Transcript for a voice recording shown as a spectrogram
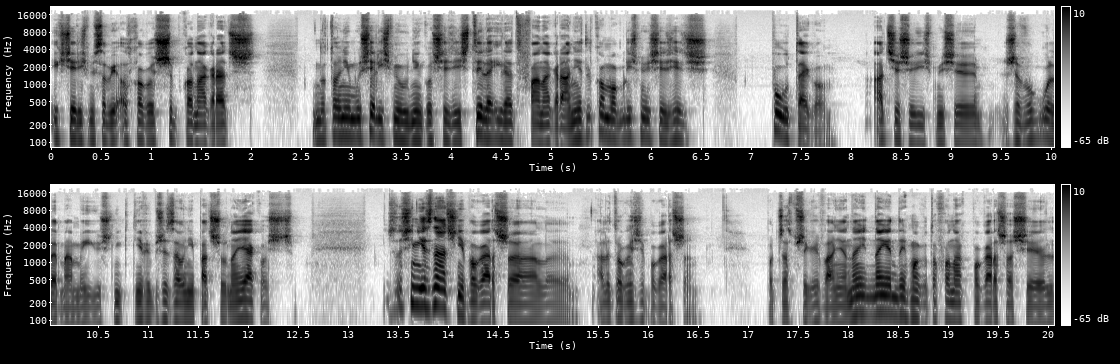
i chcieliśmy sobie od kogoś szybko nagrać, no to nie musieliśmy u niego siedzieć tyle, ile trwa nagranie, tylko mogliśmy siedzieć pół tego. A cieszyliśmy się, że w ogóle mamy już nikt nie wybrzezał, nie patrzył na jakość. To się nieznacznie pogarsza, ale, ale trochę się pogarsza podczas przegrywania. Na, na jednych magnetofonach pogarsza się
